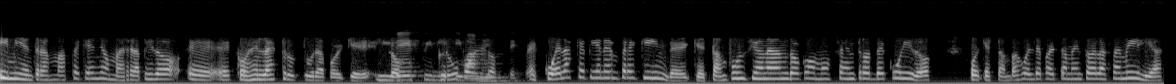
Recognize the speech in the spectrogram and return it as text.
y mientras más pequeños, más rápido eh, eh, cogen la estructura, porque los grupos, las escuelas que tienen pre-kinder, que están funcionando como centros de cuido, porque están bajo el departamento de la familia,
